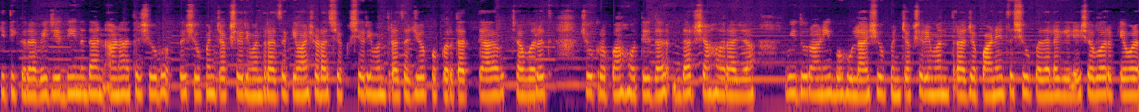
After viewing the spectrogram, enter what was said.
किती करावे? जे दीनदान अनाथ शिवभक्त शिवपंचाक्षरी मंत्राचा किंवा षडाक्षरी मंत्राचा जप करतात त्याच्यावरच शिवकृपा होते. द दर्शाह राजा विदुर आणि बहुला. शिवपंचाक्षरी मंत्रा जपानेच शिवपदाला गेले. शबर केवळ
